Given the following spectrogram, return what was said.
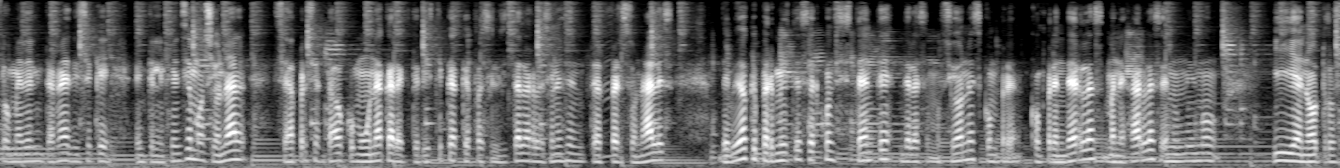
tomé del internet, dice que la inteligencia emocional se ha presentado como una característica que facilita las relaciones interpersonales debido a que permite ser consistente de las emociones, comprenderlas, manejarlas en un mismo y en otros,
